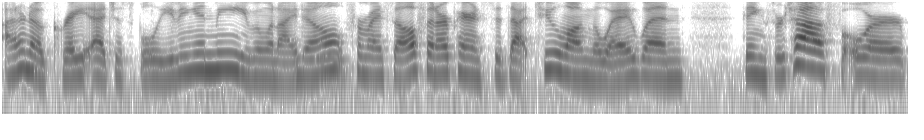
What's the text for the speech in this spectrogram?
I don't know, great at just believing in me, even when I don't, mm-hmm. for myself. And our parents did that too along the way when things were tough or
